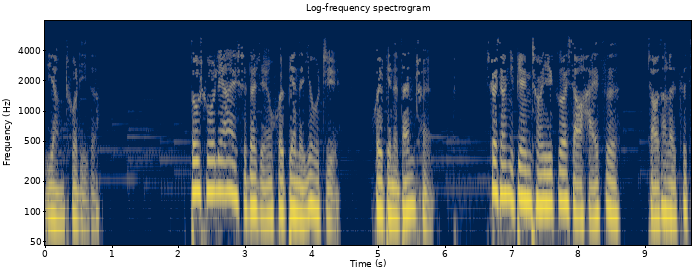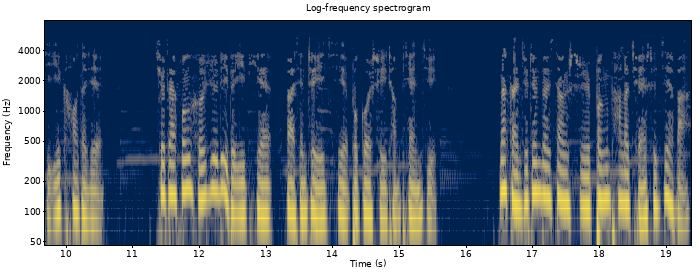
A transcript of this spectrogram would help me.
一样处理的。都说恋爱时的人会变得幼稚，会变得单纯。设想你变成一个小孩子，找到了自己依靠的人，却在风和日丽的一天，发现这一切不过是一场骗局，那感觉真的像是崩塌了全世界吧？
